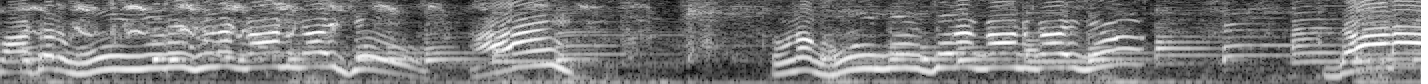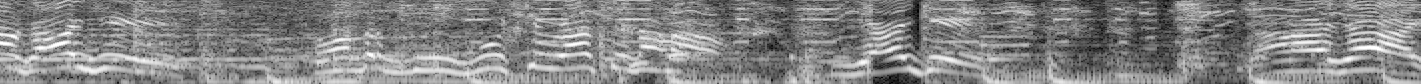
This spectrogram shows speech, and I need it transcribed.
পাটের ভূমি জুড়েছিল গান গাইছো? হ্যাঁ? তোমরা ভূমি জুড়েছিল গান গাইছো? দাঁড়াও, যাইছে। তোমাদের গোষ্ঠী যাচ্ছে, দাঁড়াও। যাইছে। দাঁড়া যাই।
